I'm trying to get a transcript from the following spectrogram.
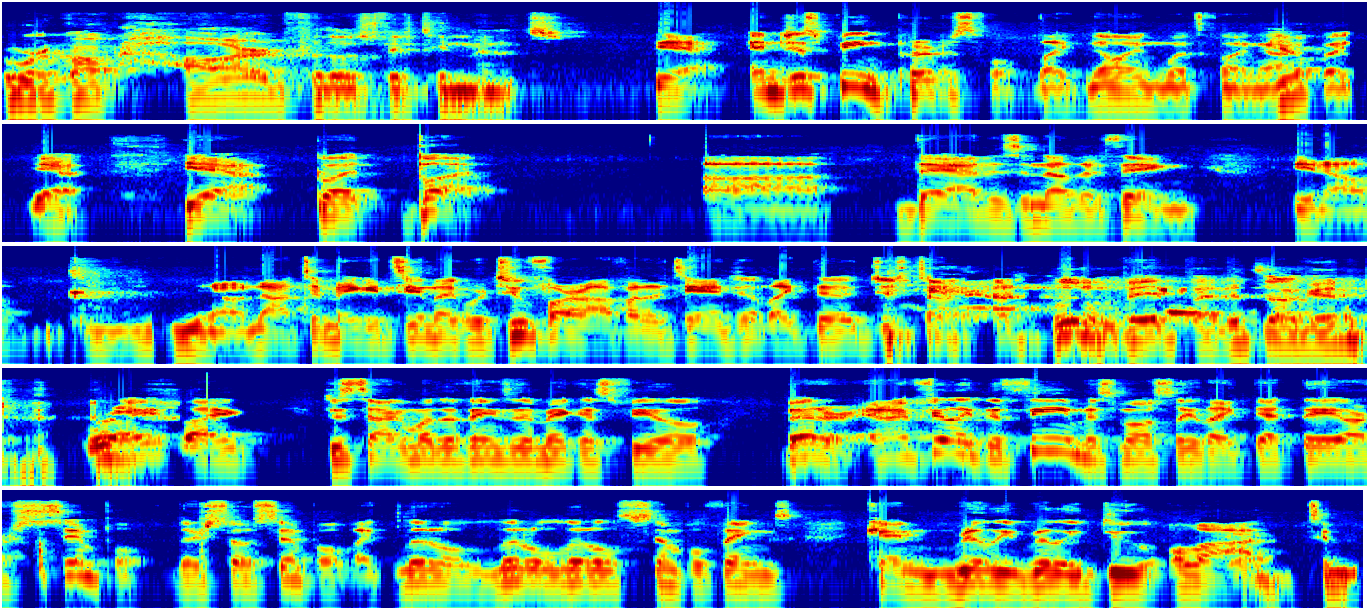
to work out hard for those 15 minutes. Yeah, and just being purposeful, like knowing what's going on. Yep. But yeah, yeah, but but uh, that is another thing. You know, you know, not to make it seem like we're too far off on a tangent. Like the, just talk, a little bit, but it's all good. right? Like just talking about the things that make us feel better. And I feel like the theme is mostly like that they are simple. They're so simple. Like little, little, little simple things can really, really do a lot to make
